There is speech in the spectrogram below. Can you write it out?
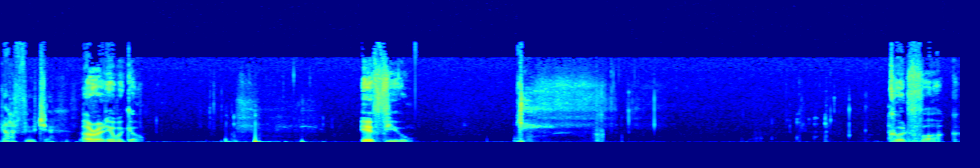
Got a future. All right, here we go. If you could fuck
